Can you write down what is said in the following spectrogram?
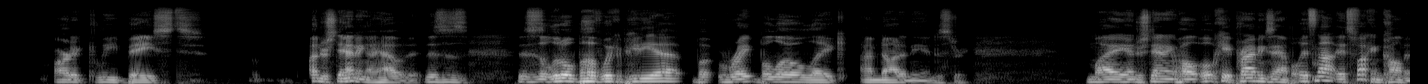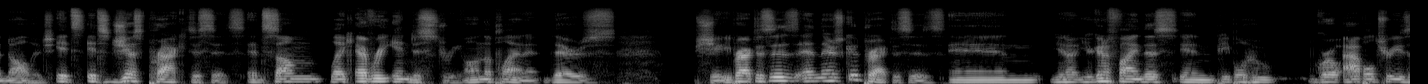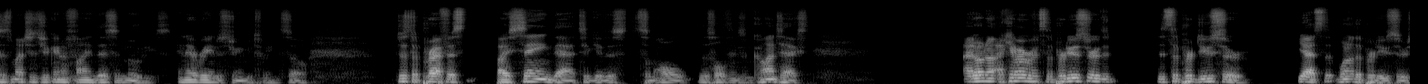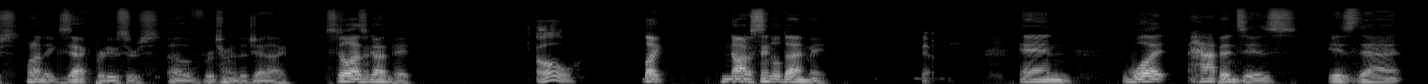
artically based understanding I have of it. This is this is a little above Wikipedia, but right below like I'm not in the industry. My understanding of how okay prime example it's not it's fucking common knowledge. It's it's just practices. And some like every industry on the planet there's shady practices and there's good practices. And you know you're to find this in people who grow apple trees as much as you're to find this in movies in every industry in between. So just to preface by saying that to give this some whole this whole thing some context i don't know i can't remember if it's the producer the it's the producer the, one of the producers, one of the exec producers of Return of the Jedi. Still hasn't gotten paid. Oh, Like, not a single dime made. Yeah. And what happens is, is that,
